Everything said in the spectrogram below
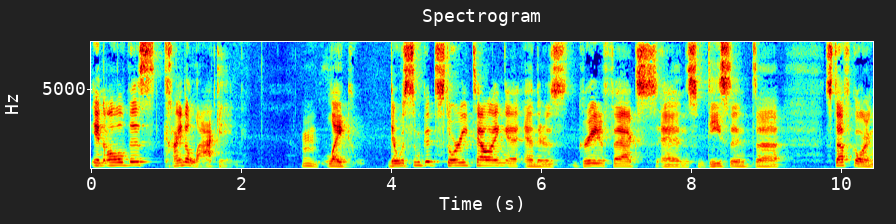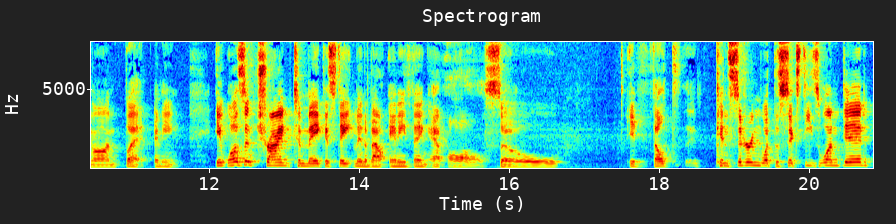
in all of this, kind of lacking. Like there was some good storytelling and there's great effects and some decent uh, stuff going on, but I mean, it wasn't trying to make a statement about anything at all. So it felt, considering what the '60s one did,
